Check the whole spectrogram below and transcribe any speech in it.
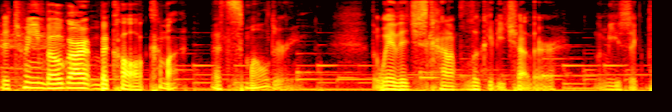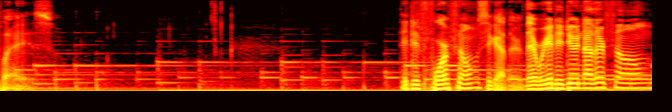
between Bogart and Bacall, come on, that's smoldering. The way they just kind of look at each other, the music plays. They did four films together. They were going to do another film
